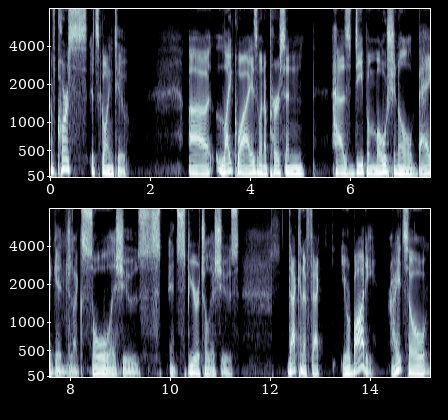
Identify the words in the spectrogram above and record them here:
Of course it's going to. Uh, likewise, when a person has deep emotional baggage like soul issues and spiritual issues, that can affect your body, right? So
